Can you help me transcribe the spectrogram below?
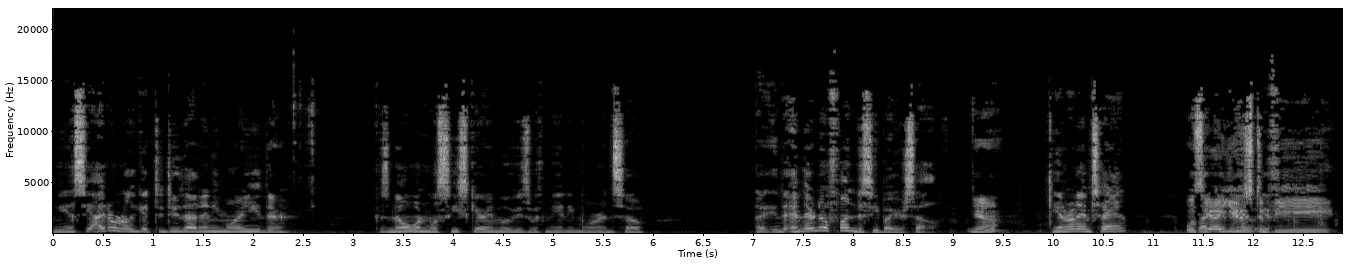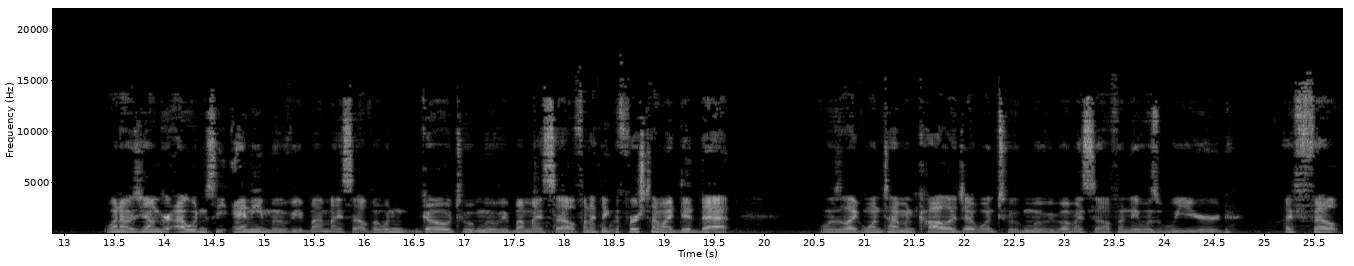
Yeah, see, I don't really get to do that anymore either, because no one will see scary movies with me anymore, and so, and they're no fun to see by yourself. Yeah. You know what I'm saying? Well, see, I if you- used to be when I was younger. I wouldn't see any movie by myself. I wouldn't go to a movie by myself. And I think the first time I did that was like one time in college. I went to a movie by myself, and it was weird. I felt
